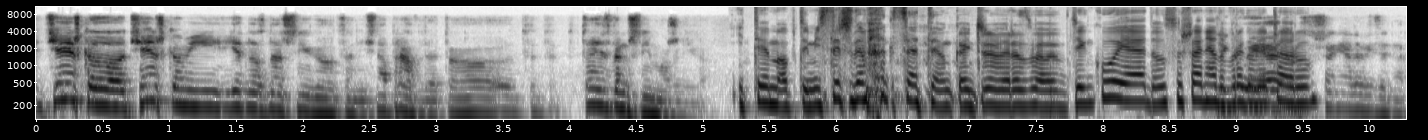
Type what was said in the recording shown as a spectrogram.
Y, ciężko, ciężko mi jednoznacznie go ocenić, naprawdę. To, to, to jest wręcz niemożliwe. I tym optymistycznym akcentem kończymy rozmowę. Dziękuję, do usłyszenia, Dziękuję, dobrego wieczoru. Do usłyszenia, do widzenia.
